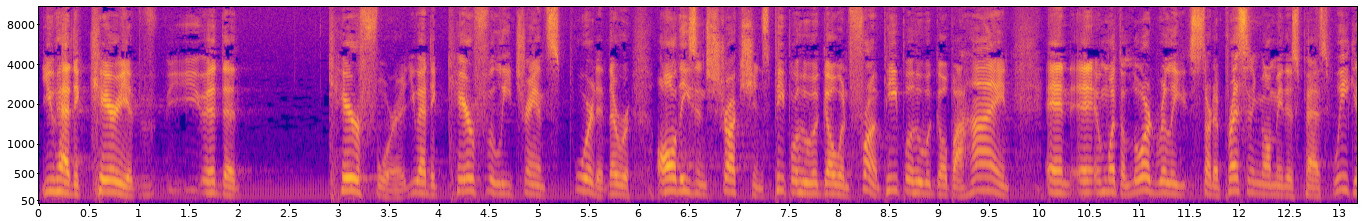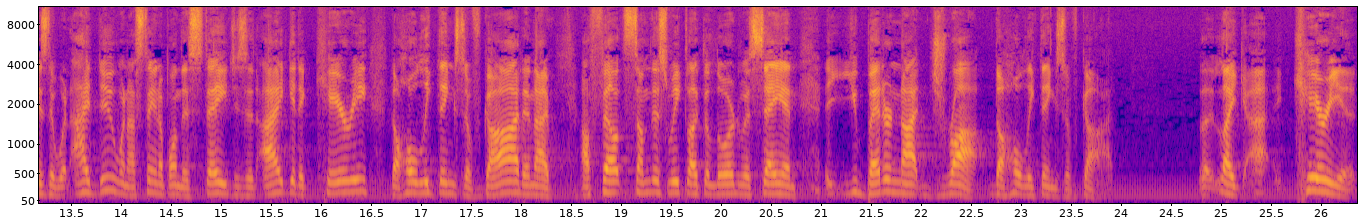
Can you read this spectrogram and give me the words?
You had to carry it. You had to care for it. You had to carefully transport it. There were all these instructions people who would go in front, people who would go behind. And, and what the Lord really started pressing on me this past week is that what I do when I stand up on this stage is that I get to carry the holy things of God. And I, I felt some this week like the Lord was saying, you better not drop the holy things of God. Like, I, carry it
